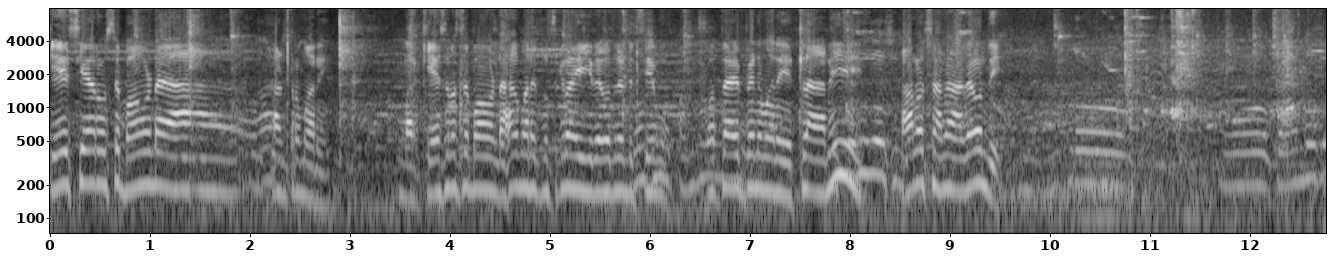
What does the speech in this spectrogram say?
కేసీఆర్ వస్తే బాగుండా అంటారు మరి. మరి కేసీఆర్ వస్తే బాగుండా? మరి పుస్తకం ఈ రేవంత్ రెడ్డి సీఎం కొత్త అయిపోయింది మరి. ఎట్లా అని ఆలోచన అదే ఉంది. ఇప్పుడు క్యాండిడేట్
